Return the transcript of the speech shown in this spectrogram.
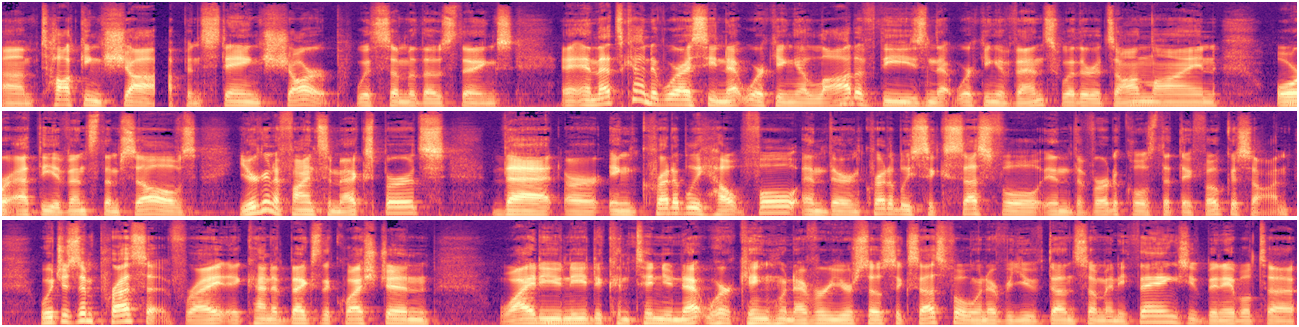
um, talking shop and staying sharp with some of those things and that's kind of where i see networking a lot of these networking events whether it's online or at the events themselves, you're going to find some experts that are incredibly helpful and they're incredibly successful in the verticals that they focus on, which is impressive, right? It kind of begs the question why do you need to continue networking whenever you're so successful whenever you've done so many things you've been able to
